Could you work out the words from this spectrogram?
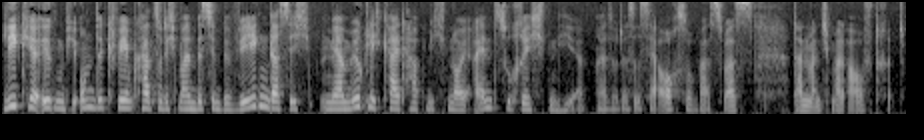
liege hier irgendwie unbequem, kannst du dich mal ein bisschen bewegen, dass ich mehr Möglichkeit habe, mich neu einzurichten hier. Also das ist ja auch so was, was dann manchmal auftritt.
